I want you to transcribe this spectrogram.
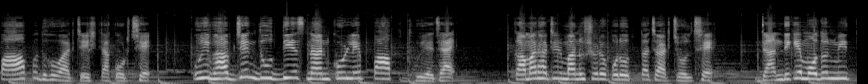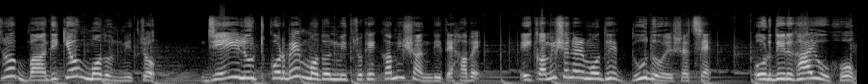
পাপ ধোয়ার চেষ্টা করছে। উনি ভাবছেন দুধ দিয়ে স্নান করলে পাপ ধুয়ে যায়। কামারহাটির মানুষের ওপর অত্যাচার চলছে। ডানদিকে মদন মিত্র, বাঁদিকেও মদন মিত্র। যেই লুট করবে, মদন মিত্রকে কমিশন দিতে হবে। এই কমিশনের মধ্যে দুধও এসেছে। ওর দীর্ঘায়ু হোক,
